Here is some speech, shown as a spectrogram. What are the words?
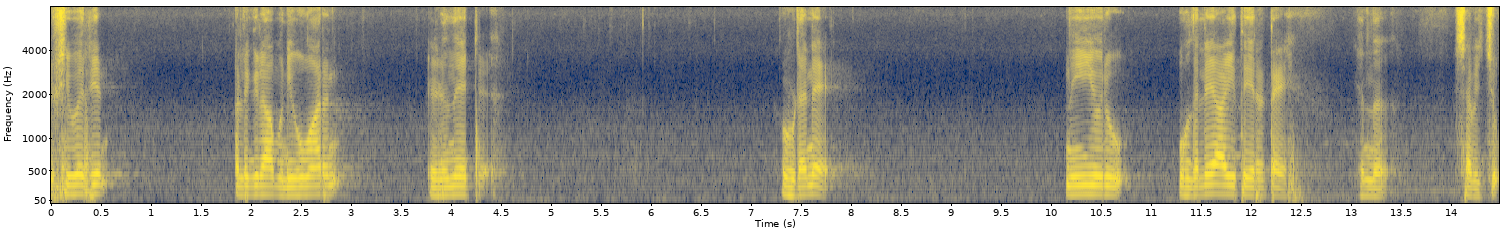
ഋഷിവര്യൻ അല്ലെങ്കിൽ ആ മുനികുമാരൻ എഴുന്നേറ്റ് ഉടനെ നീയൊരു മുതലയായി തീരട്ടെ എന്ന് ശപിച്ചു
